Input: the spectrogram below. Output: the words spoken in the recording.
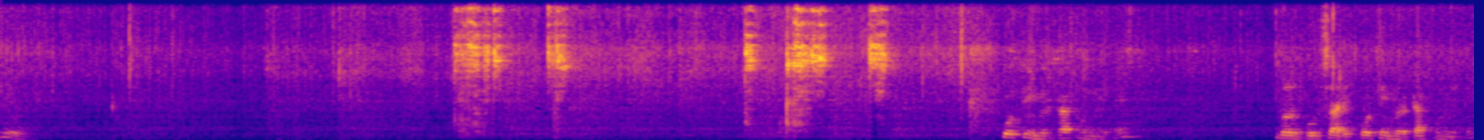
हो. कोथिंबीर टाकून घेते भरपूर सारी कोथिंबीर टाकून येते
